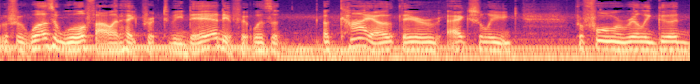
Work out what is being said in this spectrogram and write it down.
if it was a wolf, I would hate for it to be dead. If it was a, a coyote, they're actually perform a really good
